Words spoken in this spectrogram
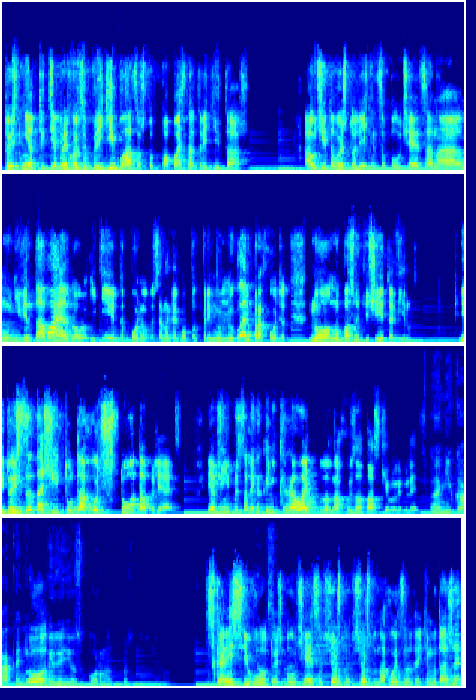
То есть нет, ты, тебе приходится пригибаться, чтобы попасть на третий этаж. А учитывая, что лестница, получается, она, ну, не винтовая, но идею ты понял. То есть она как бы под прямыми углами проходит, но, ну, по сути, вообще это винт. И то есть затащить туда хоть что-то, блядь, я вообще не представляю, как они кровать туда нахуй затаскивали, блядь. А никак, они вот. купили ее сборно просто. Скорее всего. То есть, получается, все что, все, что находится на третьем этаже,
